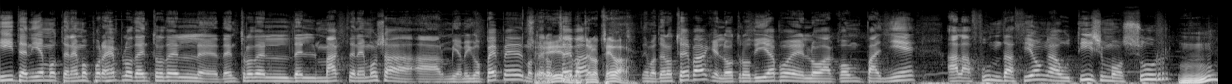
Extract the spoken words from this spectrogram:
Y teníamos, tenemos, por ejemplo, dentro del, dentro del, del MAC tenemos a, a mi amigo Pepe, de Moteros de Teba, Moteros Teba. de Moteros Teba, que el otro día pues lo acompañé a la Fundación Autismo Sur, Mm.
